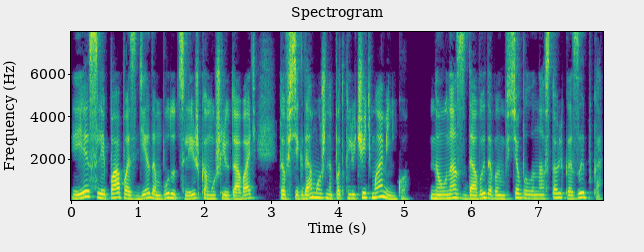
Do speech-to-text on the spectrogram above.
если папа с дедом будут слишком уж лютовать, то всегда можно подключить маменьку. Но у нас с Давыдовым все было настолько зыбко,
